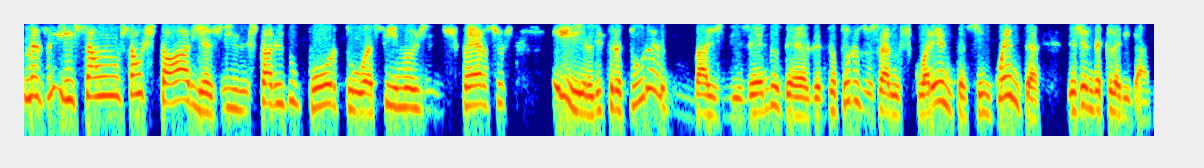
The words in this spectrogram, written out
Mas e são, são histórias, e história do Porto, assim, nos dispersos, e literatura, vais dizendo, da literatura dos anos 40, 50, da Gente da Claridade.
